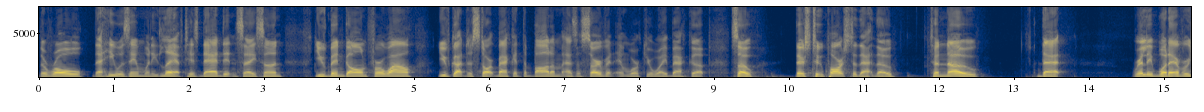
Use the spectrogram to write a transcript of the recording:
the role that he was in when he left. His dad didn't say, "Son, you've been gone for a while. You've got to start back at the bottom as a servant and work your way back up." So there's two parts to that though. To know that really whatever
